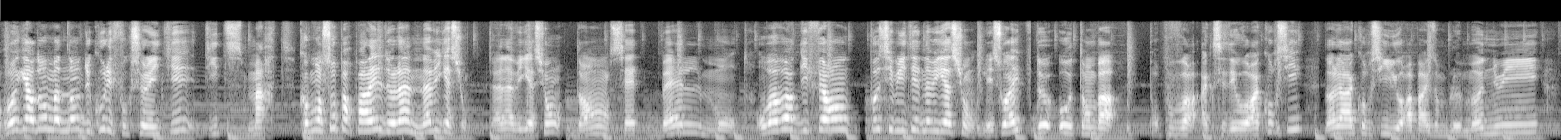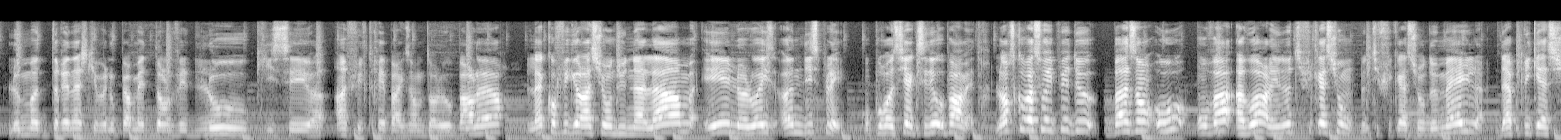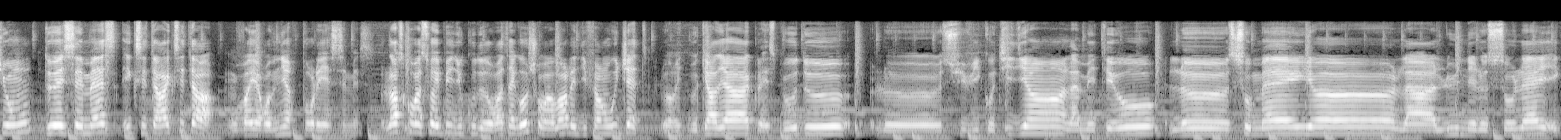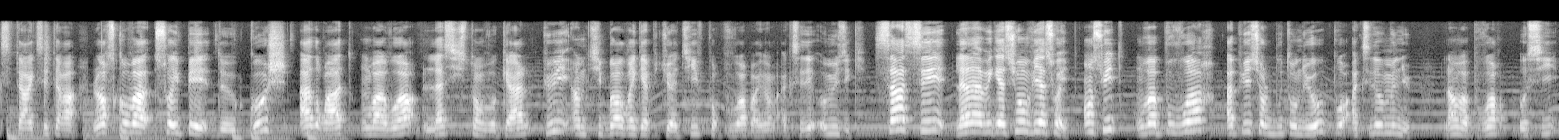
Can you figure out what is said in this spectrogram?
Regardons maintenant du coup les fonctionnalités dites smart. Commençons par parler de la navigation. La navigation dans cette belle montre. On va avoir différentes possibilités de navigation. Les swipes de haut en bas pour pouvoir accéder aux raccourcis. Dans les raccourcis, il y aura par exemple le mode nuit, le mode drainage qui va nous permettre d'enlever de l'eau qui s'est euh, infiltrée par exemple dans le haut-parleur, la configuration d'une alarme et le Always On Display. On pourra aussi accéder aux paramètres. Lorsqu'on va swiper de bas en haut, on va avoir les notifications. Notifications de mail, d'applications, de SMS, etc., etc. On va y revenir pour les SMS. Lorsqu'on va swiper du coup de droite à gauche, on va avoir les différents widgets. Le rythme cardiaque, la SPO2, le suivi quotidien, la météo, le sommeil, euh, la lune et le soleil, etc. etc. Lorsqu'on va swiper de gauche à droite, on va avoir l'assistant vocal, puis un petit board récapitulatif pour pouvoir par exemple accéder aux musiques. Ça c'est la navigation via swipe. Ensuite, on va pouvoir appuyer sur le bouton du haut pour accéder au menu. Là, on va pouvoir aussi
